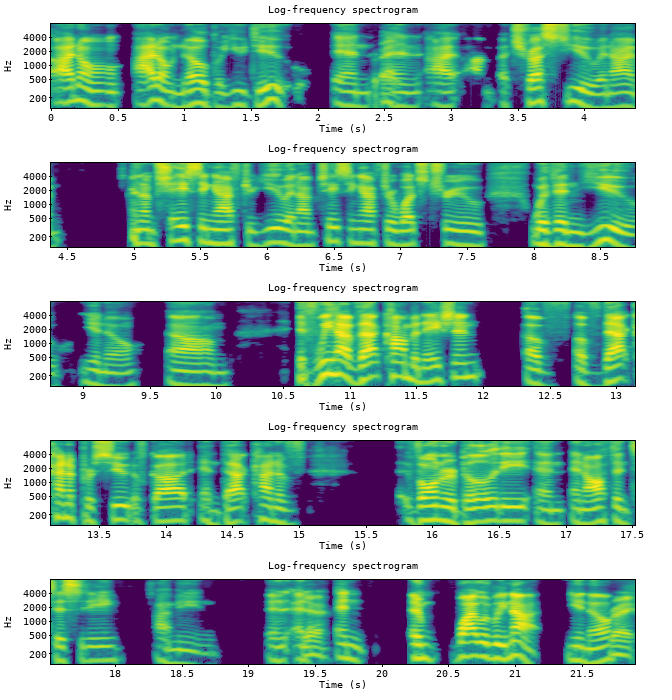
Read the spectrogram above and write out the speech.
i don't i don't know but you do and Right. and i i trust you and i'm and i'm chasing after you and i'm chasing after what's true within you you know um if we have that combination of of that kind of pursuit of god and that kind of vulnerability and and authenticity i mean and and Yeah. and and why would we not you know Right.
